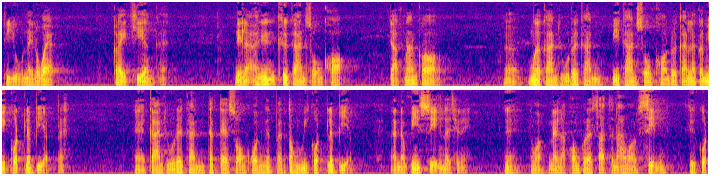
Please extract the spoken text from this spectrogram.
ที่อยู่ในละแวกใกล้เคียงนี่แหละอันนี้คือการสงเคราะห์ จากนั้นก็เมื่อการอยู่ด้วยกัน มีการสงเคราะห์ด้วยกัน แล้วก็มีกฎระเบียบการอยู่ด้วยกัน ตั้งแต่สองคนขึ้นไปก็ต้องมีกฎระเบียบ อันนั้นมีศีลนะใช่ไหมว่าในหลักของพุทธศาสนาว่าศีลคือกฎ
